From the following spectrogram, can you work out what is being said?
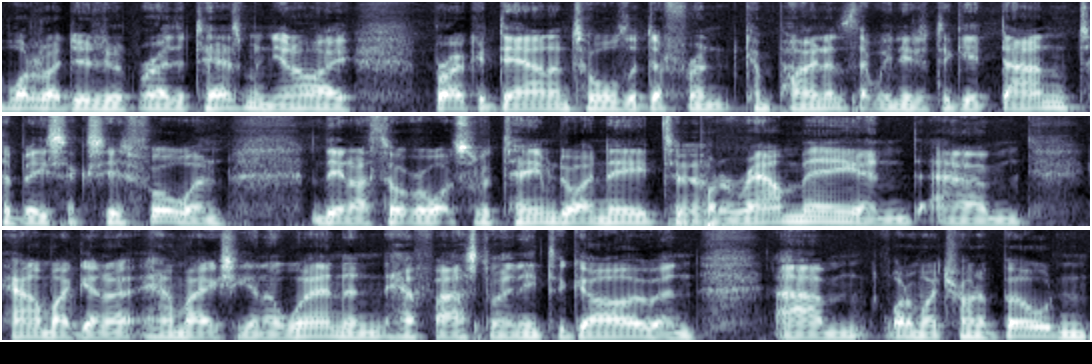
what did I do to row the Tasman? You know, I broke it down into all the different components that we needed to get done to be successful, and then I thought, well, what sort of team do I need to Yeah. put around me, and um, how am I gonna, how am I actually gonna win, and how fast do I need to go, and um, what am I trying to build, and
